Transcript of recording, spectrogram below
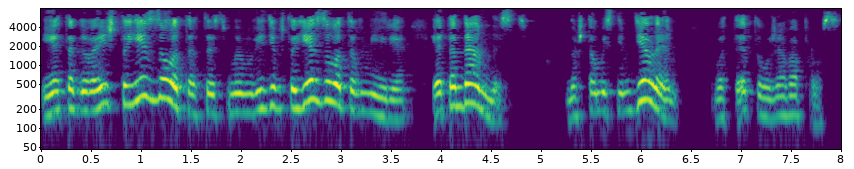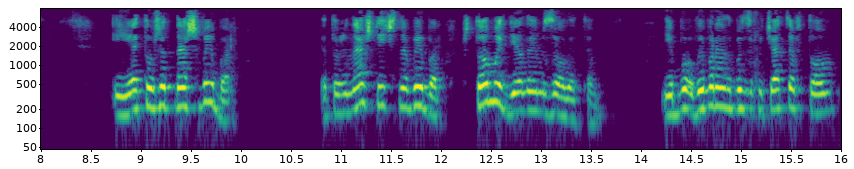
И это говорит, что есть золото. То есть мы видим, что есть золото в мире. Это данность. Но что мы с ним делаем, вот это уже вопрос. И это уже наш выбор. Это уже наш личный выбор. Что мы делаем с золотом? И выбор у нас будет заключаться в том,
